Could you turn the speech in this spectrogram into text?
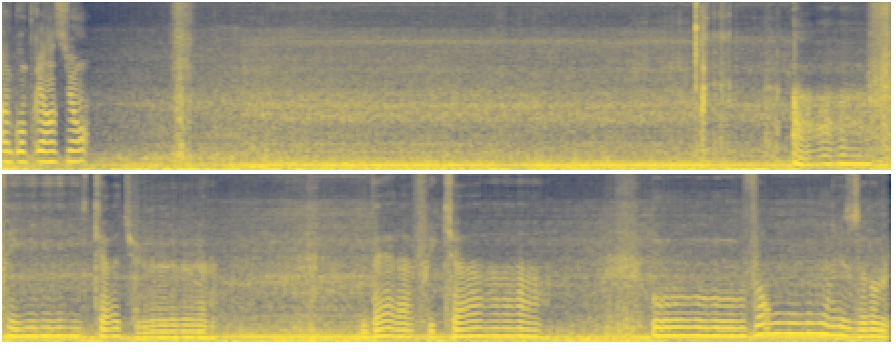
Incompréhension Afrique, Dieu, belle Africa, où vont les eaux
